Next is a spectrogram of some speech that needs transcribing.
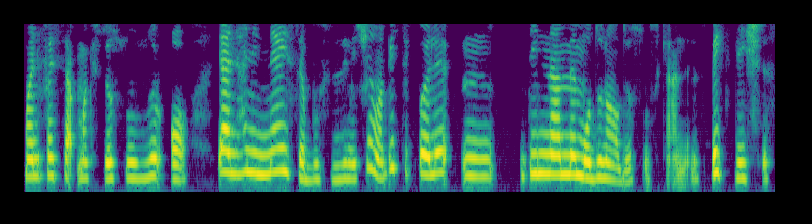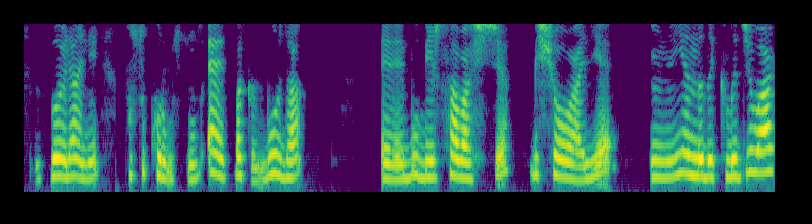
Manifest yapmak istiyorsunuzdur o. Yani hani neyse bu sizin için ama bir tık böyle dinlenme moduna alıyorsunuz kendiniz. Bekleyiştesiniz. Böyle hani pusu kurmuşsunuz. Evet bakın burada e, bu bir savaşçı, bir şövalye. E, yanında da kılıcı var.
